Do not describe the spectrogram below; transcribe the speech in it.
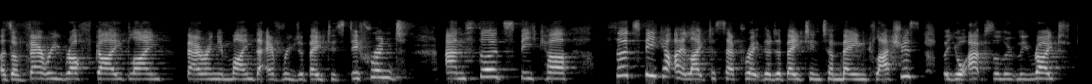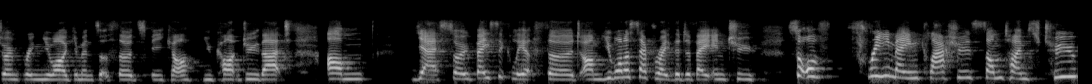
as a very rough guideline bearing in mind that every debate is different. And third speaker, third speaker, I like to separate the debate into main clashes, but you're absolutely right. Don't bring new arguments at third speaker. You can't do that. Um, yeah, so basically at third, um, you want to separate the debate into sort of three main clashes, sometimes two,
